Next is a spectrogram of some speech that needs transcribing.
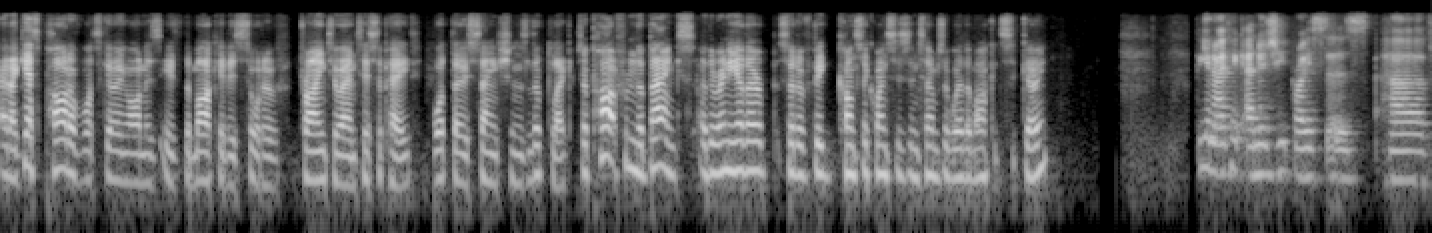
And I guess part of what's going on is, is the market is sort of trying to anticipate what those sanctions look like. So, apart from the banks, are there any other sort of big consequences in terms of where the market's going? you know, I think energy prices have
